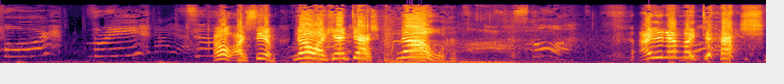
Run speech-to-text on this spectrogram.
four, three, two, Oh, I see him. No, I can't dash. No! I didn't have my dash.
